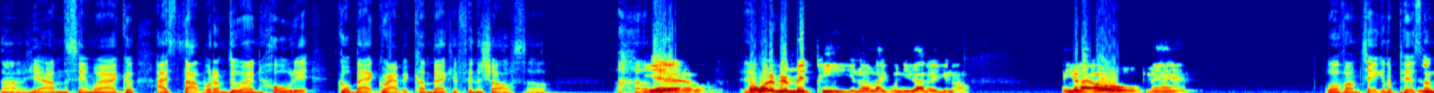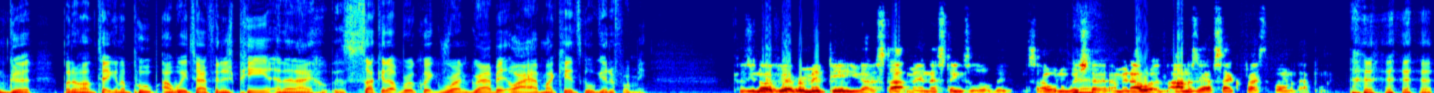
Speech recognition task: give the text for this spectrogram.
No, yeah, I'm the same way. I go. I stop what I'm doing, hold it, go back, grab it, come back, and finish off. So. Um, yeah, but what if you're mid pee? You know, like when you gotta, you know, and you're like, oh man. Well, if I'm taking a piss, I'm good. But if I'm taking a poop, I wait till I finish peeing and then I suck it up real quick, run, grab it, or I have my kids go get it for me. Because you know, if you ever mid peeing, you got to stop, man. That stings a little bit. So I wouldn't wish yeah. that. I mean, I would honestly have sacrificed the phone at that point.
